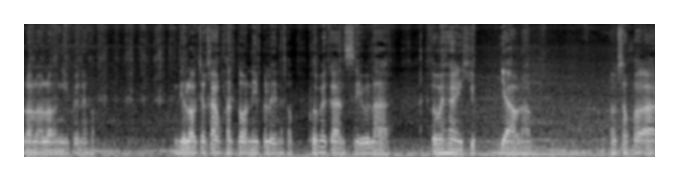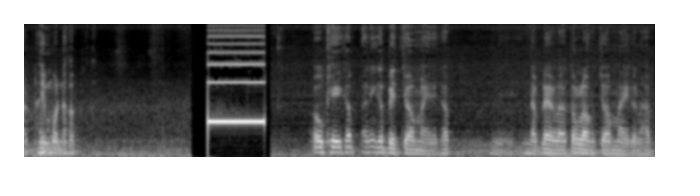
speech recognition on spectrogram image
เราเราเราอย่างนี้ไปนะครับ เดี๋ยวเราจะข้ามขั้นตอนนี้ไปเลยนะครับ เพื่อไม่การเสียเวลาเพื่อไม่ให้คลิปยาวนะครับทำความสะอาดให้หมดนะครับ โอเคครับ อันนี้ก็เป็นจอใหม่นะครับนี่อันดับแรกเราต้องลองจอใหม่ก่อนนะครับ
